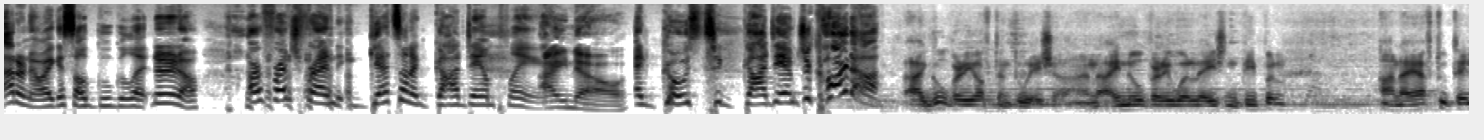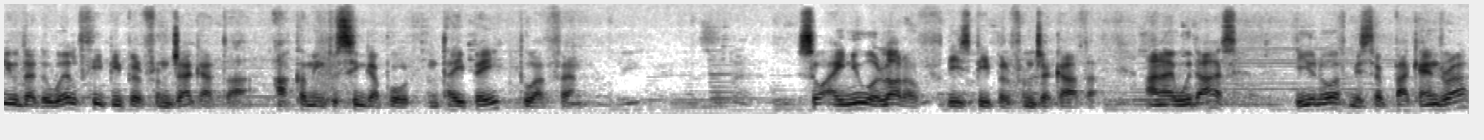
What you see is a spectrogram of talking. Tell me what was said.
I don't know. I guess I'll Google it. No, no, no. Our French friend gets on a goddamn plane I know. and goes to goddamn Jakarta. I go very often to Asia, and I know very well Asian people. And I have to tell you that the wealthy people from Jakarta are coming to Singapore and Taipei to have fun. So I knew a lot of these people from Jakarta. And I would ask, do you know of Mr. Pak Hendra?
